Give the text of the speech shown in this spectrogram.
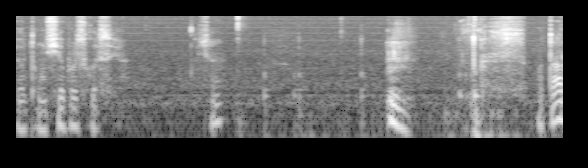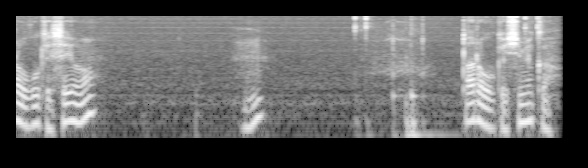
이걸 동시에 볼 수가 있어요. 그죠? 뭐 따라오고 계세요? 음? 따라오고 계십니까?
